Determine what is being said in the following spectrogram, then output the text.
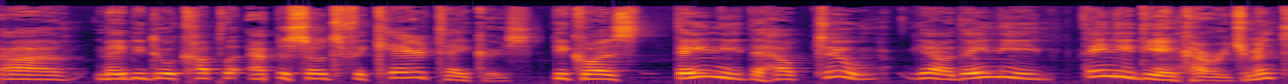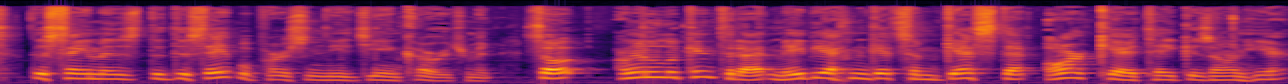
uh, maybe do a couple of episodes for caretakers because they need the help too. You know, they need they need the encouragement, the same as the disabled person needs the encouragement. So I'm going to look into that. Maybe I can get some guests that are caretakers on here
